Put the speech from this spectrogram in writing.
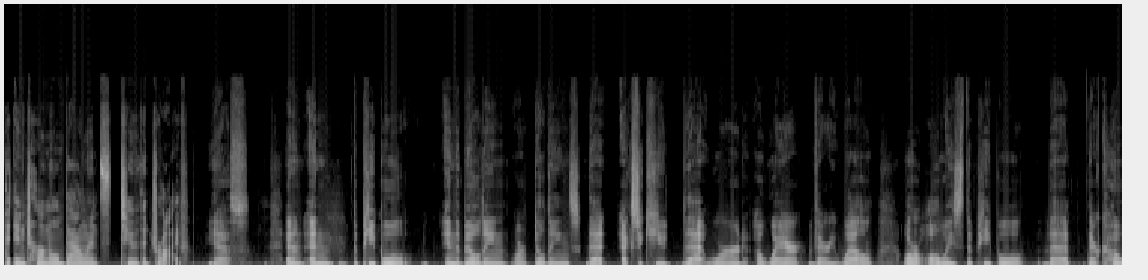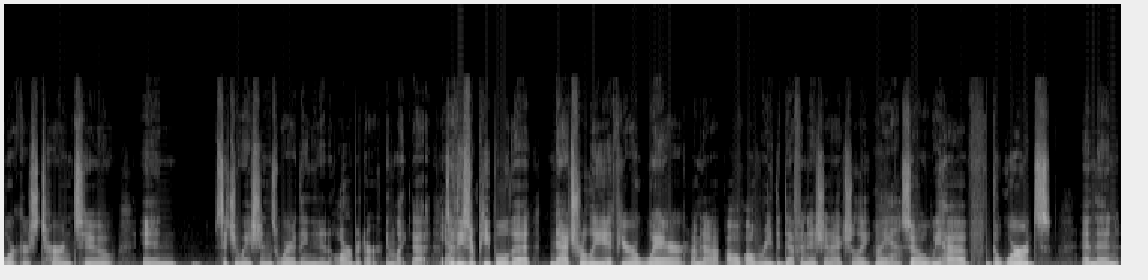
the internal balance to the drive. Yes, and and the people in the building or buildings that execute that word aware very well are always the people that their coworkers turn to in situations where they need an arbiter and like that. Yeah. So these are people that naturally, if you're aware, I mean, I'll, I'll read the definition actually. Oh yeah. So we have the words and then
